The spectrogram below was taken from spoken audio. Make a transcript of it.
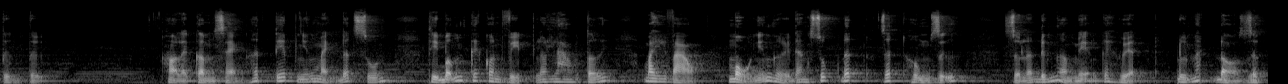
tương tự. Họ lại cầm sẻng hất tiếp những mảnh đất xuống thì bỗng cái con vịt nó lao tới, bay vào mổ những người đang xúc đất rất hung dữ, rồi nó đứng ở miệng cái huyệt, đôi mắt đỏ rực,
